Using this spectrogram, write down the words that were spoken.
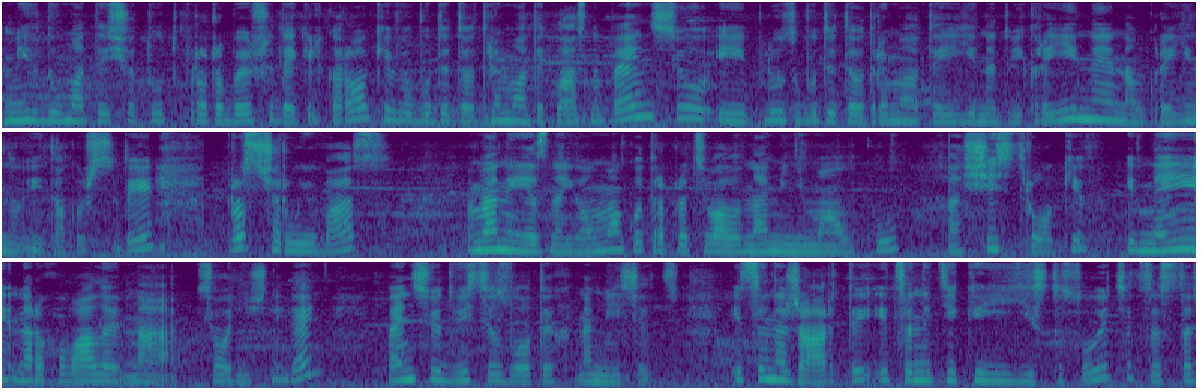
міг думати, що тут, проробивши декілька років, ви будете отримувати класну пенсію, і плюс будете отримувати її на дві країни, на Україну і також сюди. Розчарую вас. У мене є знайома, котра працювала на мінімалку 6 років, і в неї нарахували на сьогоднішній день пенсію 200 злотих на місяць. І це не жарти, і це не тільки її стосується, це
